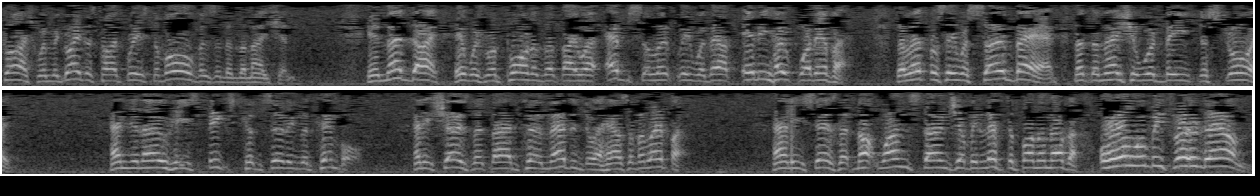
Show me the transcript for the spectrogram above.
Christ, when the greatest high priest of all visited the nation. In that day, it was reported that they were absolutely without any hope whatever. The leprosy was so bad that the nation would be destroyed. And you know, he speaks concerning the temple. And he shows that they had turned that into a house of a leper. And he says that not one stone shall be left upon another. All will be thrown down.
